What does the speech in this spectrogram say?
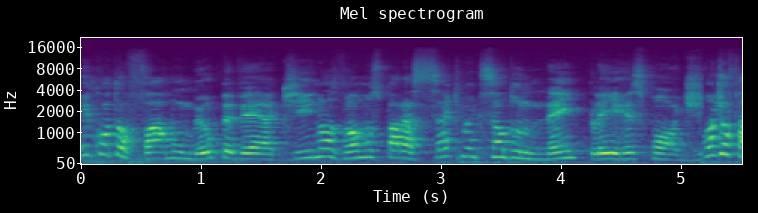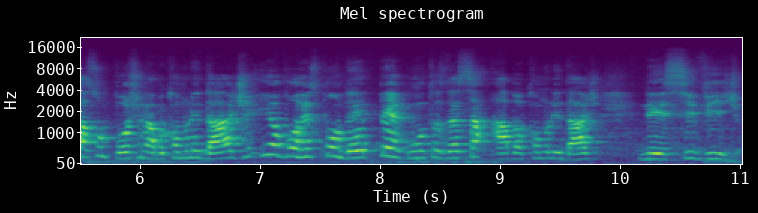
Enquanto eu farmo o meu PVE aqui, nós vamos para a sétima edição do Nem Play Responde, onde eu faço um post na aba comunidade e eu vou responder perguntas dessa aba comunidade nesse vídeo.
